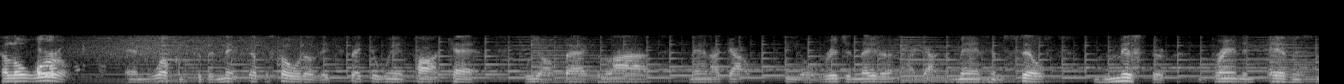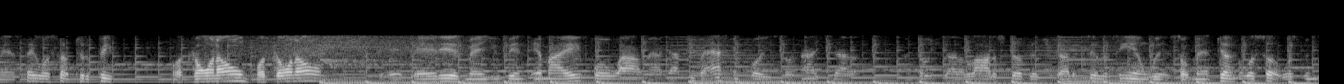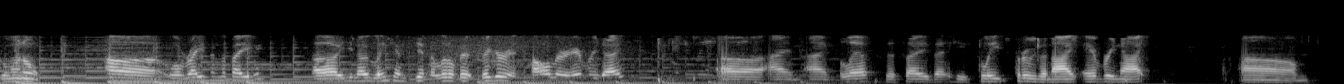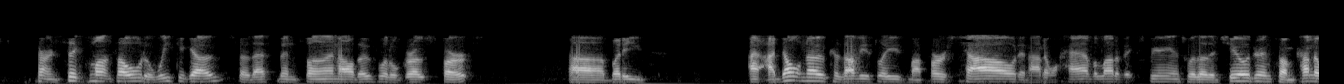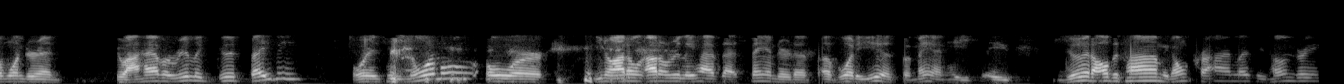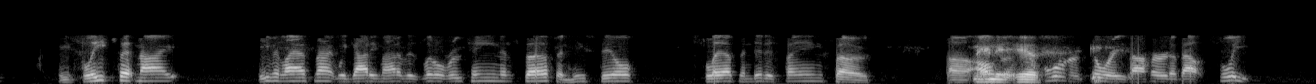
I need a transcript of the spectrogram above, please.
Hello, world, and welcome to the next episode of the Expect to Win podcast. We are back live. Man, I got the originator. I got the man himself, Mr. Brandon Evans, man. Say what's up to the people. What's going on? What's going on? There, there it is, man. You've been MIA for a while, man. I got people asking for you, so now you got to, I know you got a lot of stuff that you got to fill us in with. So, man, tell me what's up. What's been going on? Uh, well, raising the baby. Uh, you know, Lincoln's getting a little bit bigger and taller every day. Uh, I'm I'm blessed to say that he sleeps through the night every night. Um, turned six months old a week ago, so that's been fun. All those little growth spurts. Uh, but he's I, I don't know because obviously he's my first child, and I don't have a lot of experience with other children, so I'm kind of wondering, do I have a really good baby? Or is he normal? Or you know i don't i don't really have that standard of of what he is but man he he's good all the time. He don't cry unless he's hungry. He sleeps at night. Even last night we got him out of his little routine and stuff and he still slept and did his thing. So uh Man, all the is. horror stories i heard about sleep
